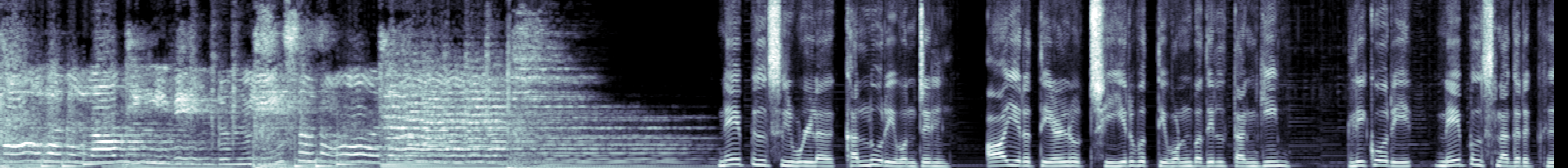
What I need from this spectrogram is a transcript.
காலமெல்லாம் நீ வேண்டும் நேபிள்ஸில் உள்ள கல்லூரி ஒன்றில் ஆயிரத்தி எழுநூற்றி இருபத்தி ஒன்பதில் தங்கி லிகோரி நேபிள்ஸ் நகருக்கு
